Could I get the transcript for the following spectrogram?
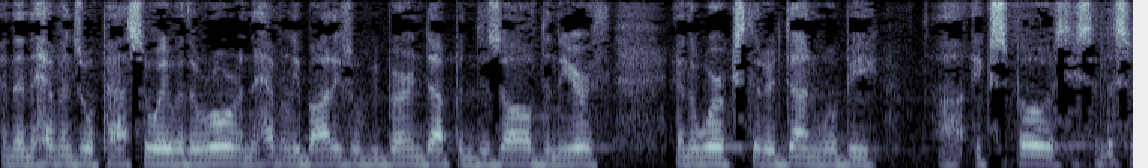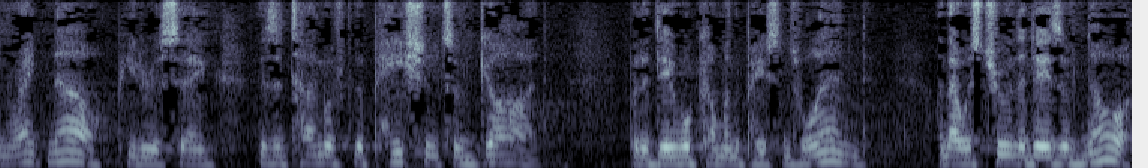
and then the heavens will pass away with a roar, and the heavenly bodies will be burned up and dissolved in the earth, and the works that are done will be uh, exposed. He said, Listen, right now, Peter is saying, there's a time of the patience of God, but a day will come when the patience will end. And that was true in the days of Noah.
